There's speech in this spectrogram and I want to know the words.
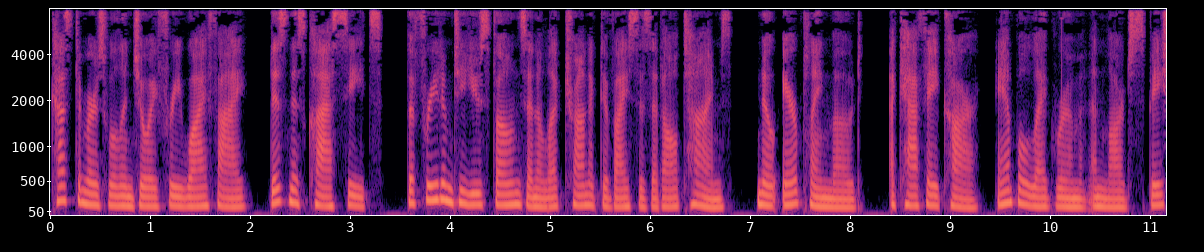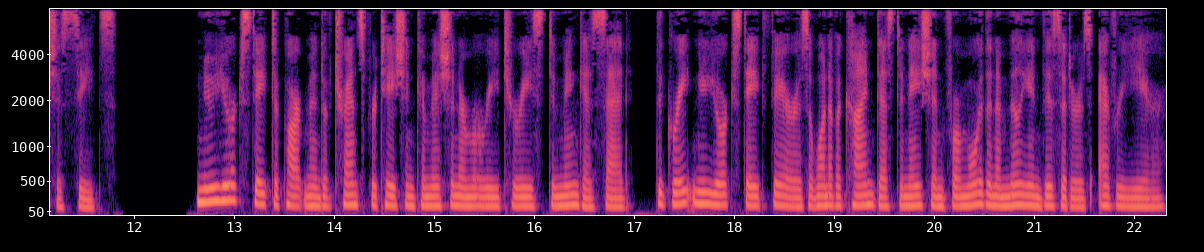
Customers will enjoy free Wi Fi, business class seats, the freedom to use phones and electronic devices at all times, no airplane mode, a cafe car, ample legroom, and large spacious seats. New York State Department of Transportation Commissioner Marie Therese Dominguez said, the Great New York State Fair is a one of a kind destination for more than a million visitors every year.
